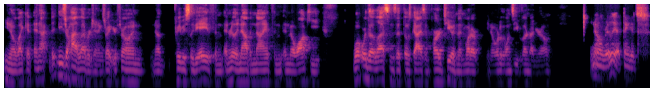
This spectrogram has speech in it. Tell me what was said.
you know, like, and I, these are high leverage innings, right? You're throwing, you know, previously the eighth and, and really now the ninth in, in Milwaukee. What were the lessons that those guys imparted to you? And then what are, you know, what are the ones that you've learned on your own? You know, really, I think it's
